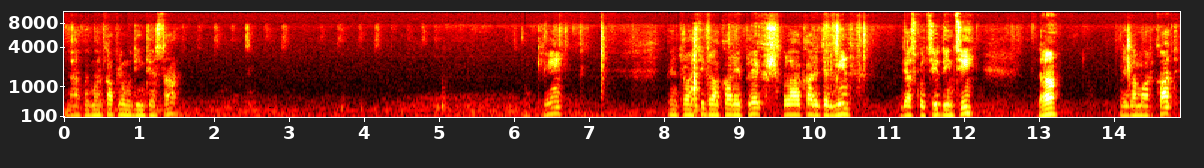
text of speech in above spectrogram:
da, voi marca primul dinte ăsta. Ok. Pentru a ști de la care plec și pe la care termin de ascuțit dinții. Da? Deci l-am marcat.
